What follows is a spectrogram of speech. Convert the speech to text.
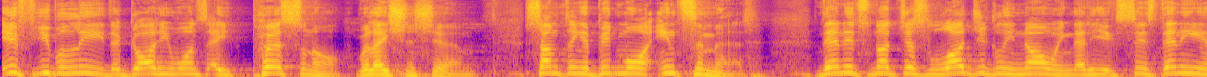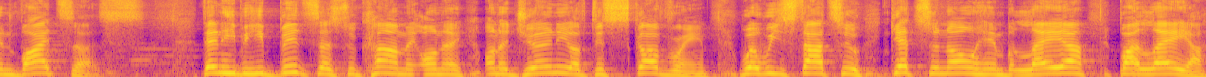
if you believe that God, He wants a personal relationship, something a bit more intimate, then it's not just logically knowing that He exists, then He invites us then he, he bids us to come on a, on a journey of discovery where we start to get to know him, but layer by layer.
